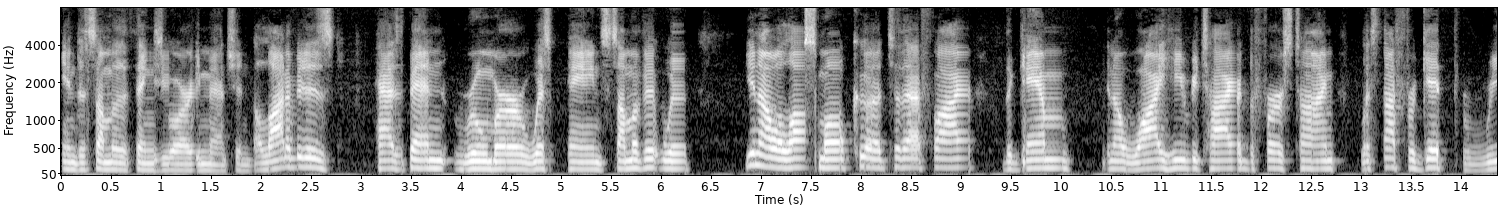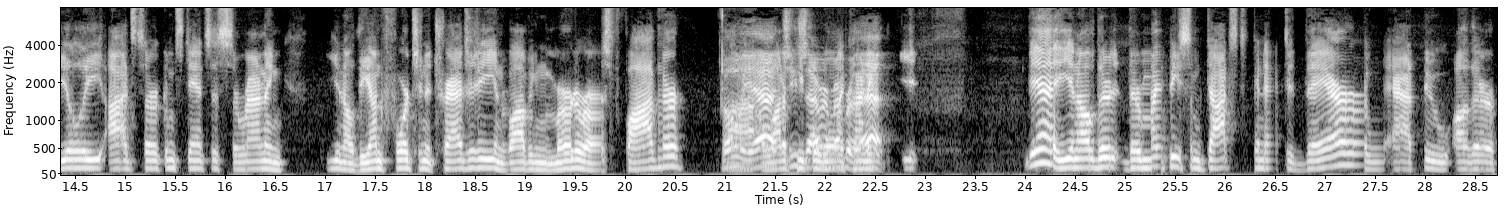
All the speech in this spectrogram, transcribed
into some of the things you already mentioned. A lot of it is has been rumor, whispering. Some of it with, you know, a lot of smoke uh, to that fire. The Gam you know, why he retired the first time. Let's not forget the really odd circumstances surrounding, you know, the unfortunate tragedy involving the murder of his father. Oh uh, yeah, a lot of Jeez, people I remember kinda, that. Yeah, you know, there there might be some dots connected there add to other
